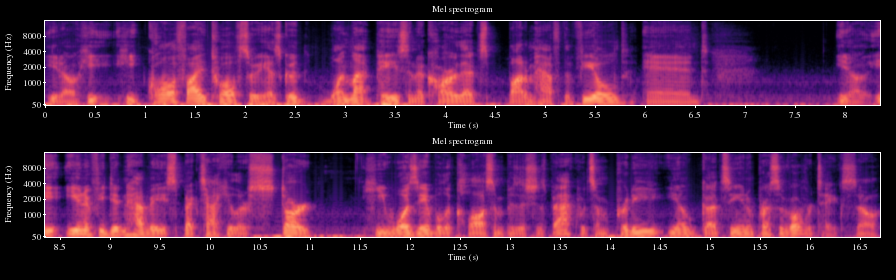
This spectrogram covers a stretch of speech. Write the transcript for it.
you know, he he qualified 12th, so he has good one lap pace in a car that's bottom half of the field, and you know, even if he didn't have a spectacular start, he was able to claw some positions back with some pretty you know gutsy and impressive overtakes. So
